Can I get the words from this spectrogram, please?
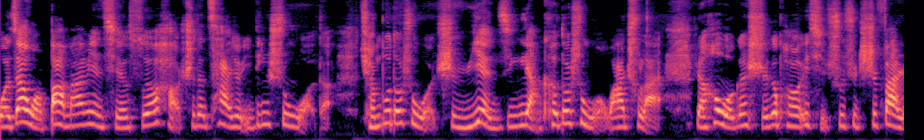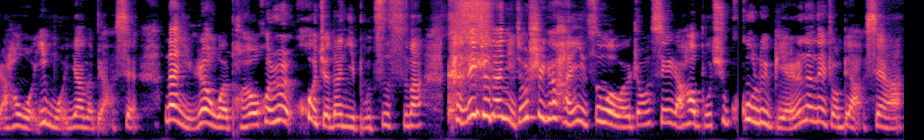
我在我爸妈面前，所有好吃的菜就一定是我的，全部都是我吃，鱼眼睛两颗都是我挖出来。然后我跟十个朋友一起出去吃饭，然后我一模一样的表现。那你认为朋友会认会觉得你不自私吗？肯定觉得你就是一个很以自我为中心，然后不去顾虑别人的那种表现啊。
